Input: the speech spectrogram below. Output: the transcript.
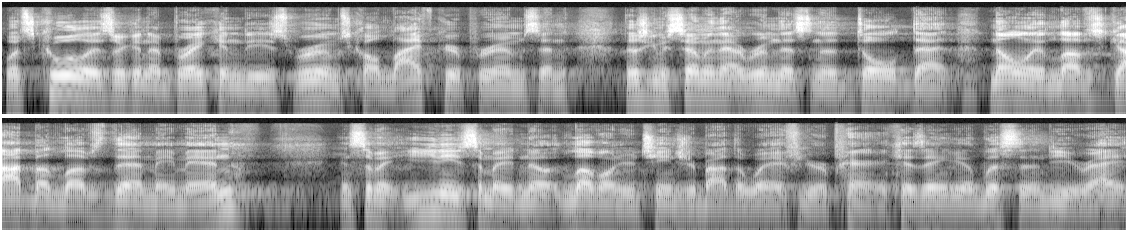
what's cool is they're going to break into these rooms called life group rooms. And there's going to be someone in that room that's an adult that not only loves God, but loves them. Amen? And somebody, you need somebody to know, love on your teenager, by the way, if you're a parent, because they ain't gonna listen to you, right?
